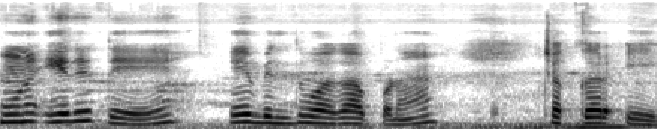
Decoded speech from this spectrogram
ਹੁਣ ਇਹਦੇ ਤੇ ਇਹ ਬਿੰਦੂ ਹੈਗਾ ਆਪਣਾ ਚੱਕਰ ਏ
